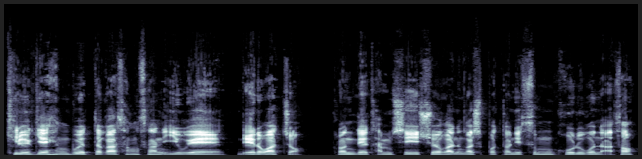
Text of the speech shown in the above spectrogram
길게 행보했다가 상승한 이후에 내려왔죠. 그런데 잠시 쉬어가는가 싶었더니 숨 고르고 나서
